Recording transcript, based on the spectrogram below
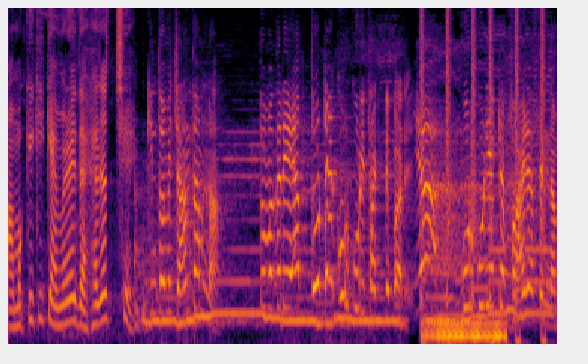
আমাকে কি ক্যামেরায় দেখা যাচ্ছে? কিন্তু আমি জানতাম না। তোমাদের এতটা কুরকুরি থাকতে পারে। কুরকুরি একটা ভাইরাসের নাম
